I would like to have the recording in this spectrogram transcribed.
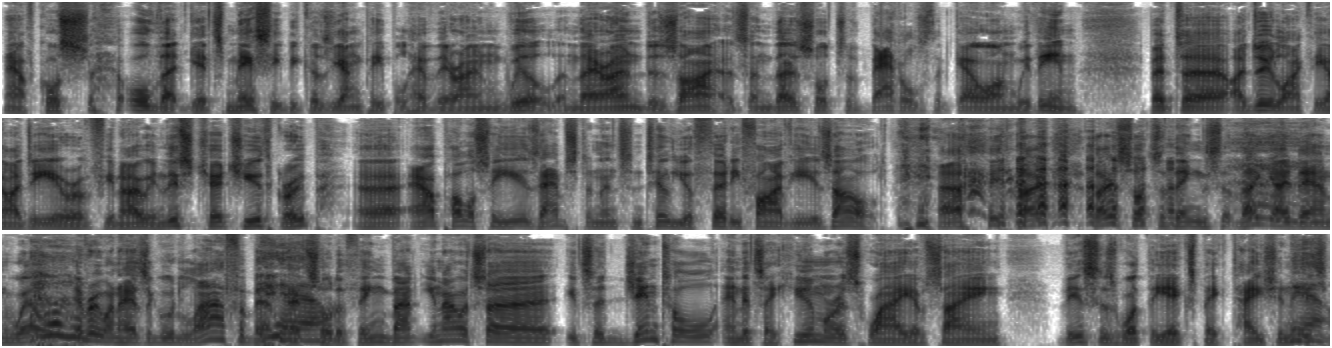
Now, of course, all that gets messy because young people have their own will and their own desires and those sorts of battles that go on within. But uh, I do like the idea of, you know, in this church youth group, uh, our policy is abstinence until you're 35 years old. Uh, you know, those sorts of things, they go down well. Everyone has a good laugh about yeah. that sort of thing. But, you know, it's a, it's a gentle and it's a humorous way of saying, this is what the expectation is. Yeah.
